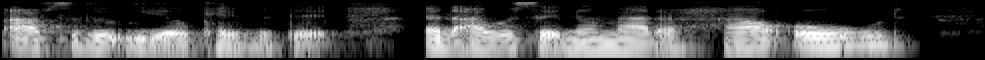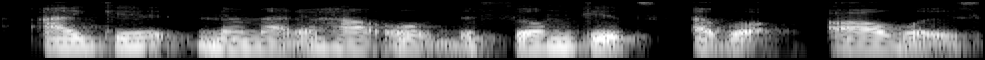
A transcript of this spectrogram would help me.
Absolutely okay with it. And I would say no matter how old I get, no matter how old the film gets, I will always,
